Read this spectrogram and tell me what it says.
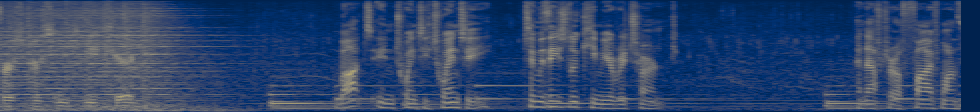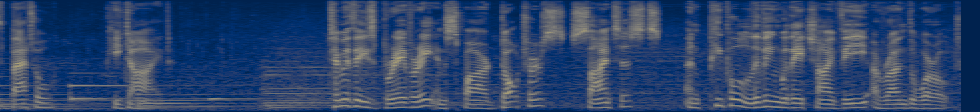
first person to be cured. But in 2020, Timothy's leukemia returned. And after a five-month battle, he died. Timothy's bravery inspired doctors, scientists, and people living with HIV around the world.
